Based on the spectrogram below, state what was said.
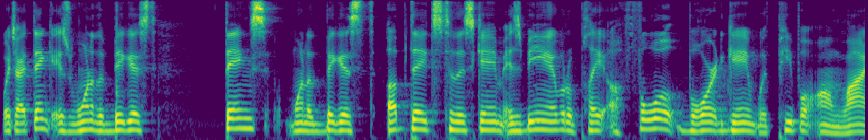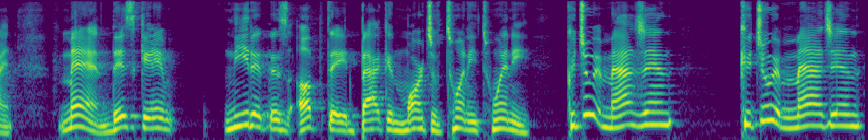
which i think is one of the biggest things one of the biggest updates to this game is being able to play a full board game with people online. Man this game needed this update back in March of 2020 could you imagine? Could you imagine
